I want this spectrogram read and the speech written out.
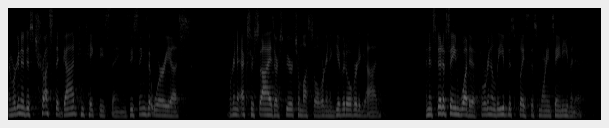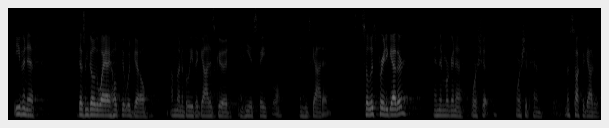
And we're going to just trust that God can take these things, these things that worry us. We're going to exercise our spiritual muscle. We're going to give it over to God. And instead of saying, what if, we're going to leave this place this morning saying, even if. Even if it doesn't go the way I hoped it would go, I'm going to believe that God is good and He is faithful and He's got it. So let's pray together, and then we're going to worship, worship Him. Let's talk to God. With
